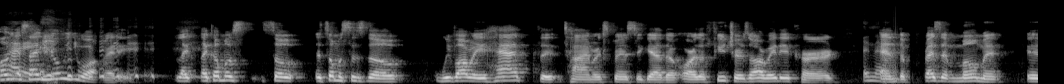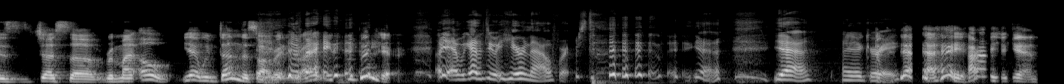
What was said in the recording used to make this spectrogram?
Oh right. yes, I know you already. like like almost so it's almost as though we've already had the time or experience together, or the future has already occurred, and, and the present moment is just a remind. Oh, yeah, we've done this already, right? Right. We've been here. Oh yeah, we got to do it here now first. yeah, yeah, I agree. Yeah, yeah. Hey, how are you again?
